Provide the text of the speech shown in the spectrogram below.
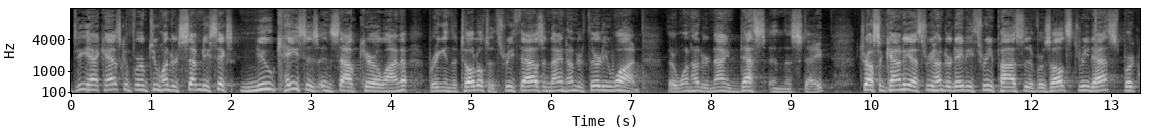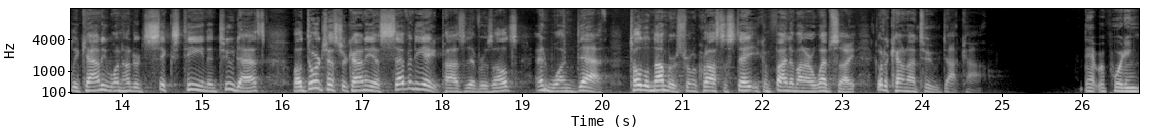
DHEC has confirmed 276 new cases in South Carolina, bringing the total to 3,931. There are 109 deaths in the state. Charleston County has 383 positive results, three deaths. Berkeley County 116 and two deaths, while Dorchester County has 78 positive results and one death. Total numbers from across the state, you can find them on our website. Go to counton2.com. That reporting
